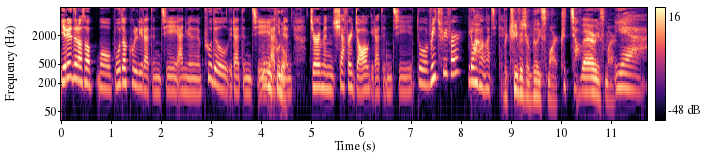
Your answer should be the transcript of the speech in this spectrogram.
예를 들어서 뭐 보더콜리라든지 아니면 푸들이라든지 음, 푸들. 아니면 German Shepherd Dog이라든지 또 Retriever 이런 강아지들. Retrievers are really smart. 그쵸. Very smart. Yeah.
